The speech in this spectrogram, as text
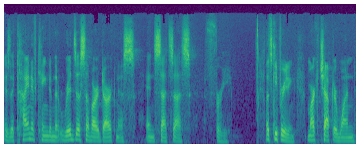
is the kind of kingdom that rids us of our darkness and sets us free. Let's keep reading. Mark chapter 1,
